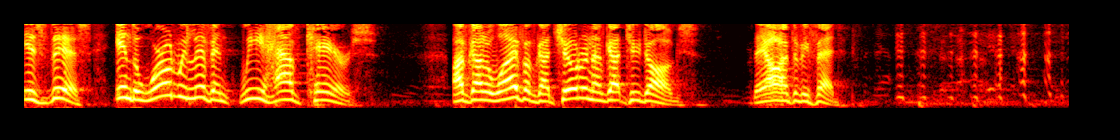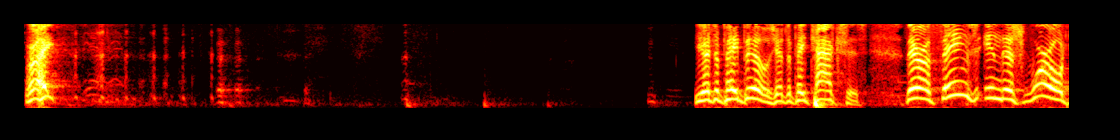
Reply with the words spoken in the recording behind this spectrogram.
is this. In the world we live in, we have cares. I've got a wife, I've got children, I've got two dogs. They all have to be fed. Right? You have to pay bills, you have to pay taxes. There are things in this world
